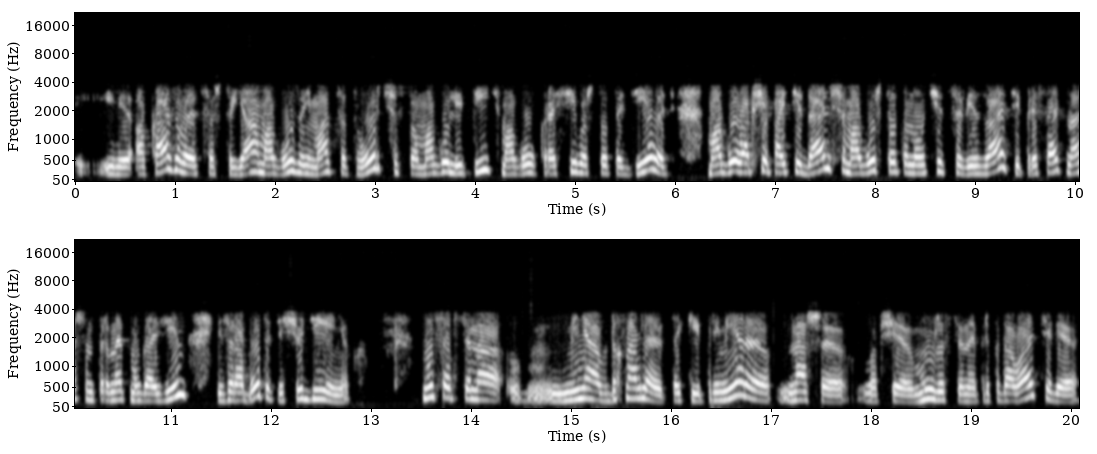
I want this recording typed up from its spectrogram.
Или оказывается, что я могу заниматься творчеством, могу лепить, могу красиво что-то делать, могу вообще пойти дальше, могу что-то научиться вязать и прислать в наш интернет-магазин и заработать еще денег. Ну, собственно, меня вдохновляют такие примеры, наши вообще мужественные преподаватели,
